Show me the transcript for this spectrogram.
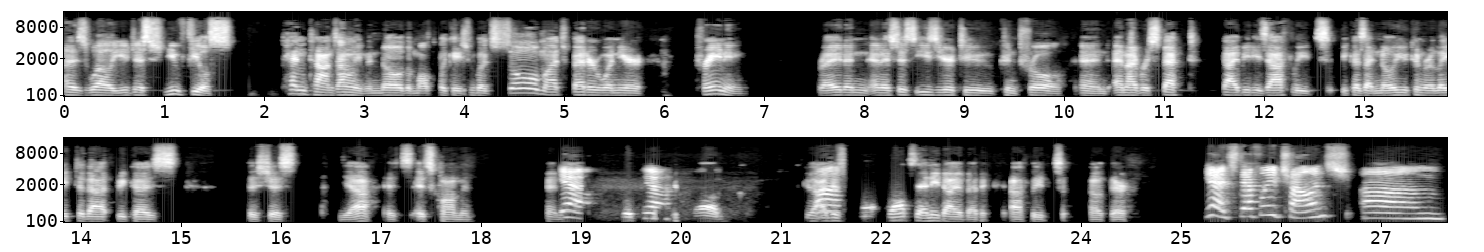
as well. You just you feel 10 times, I don't even know the multiplication, but so much better when you're training, right? And and it's just easier to control and and I respect diabetes athletes because I know you can relate to that because it's just yeah, it's it's common. And yeah, yeah. I uh, just props to any diabetic athletes out there. Yeah, it's definitely a challenge. Um,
